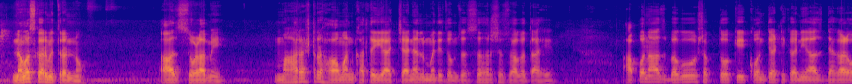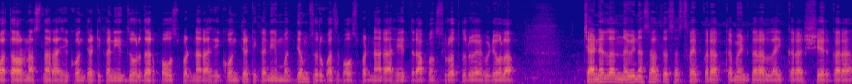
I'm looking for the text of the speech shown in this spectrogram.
नमस्कार मित्रांनो. आज सोळा मे. महाराष्ट्र हवामान खाते या चॅनलमध्ये तुमचं सहर्ष स्वागत आहे. आपण आज बघू शकतो की कोणत्या ठिकाणी आज ढगाळ वातावरण असणार आहे कोणत्या ठिकाणी जोरदार पाऊस पडणार आहे कोणत्या ठिकाणी मध्यम स्वरूपाचा पाऊस पडणार आहे तर आपण सुरुवात करूया व्हिडिओला. चॅनलला नवीन असाल तर सबस्क्राईब करा कमेंट करा लाईक करा शेअर करा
